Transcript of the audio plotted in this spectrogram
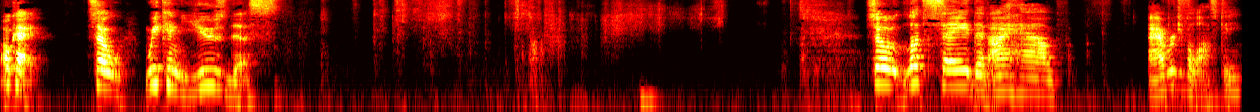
Okay, so we can use this. So let's say that I have average velocity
